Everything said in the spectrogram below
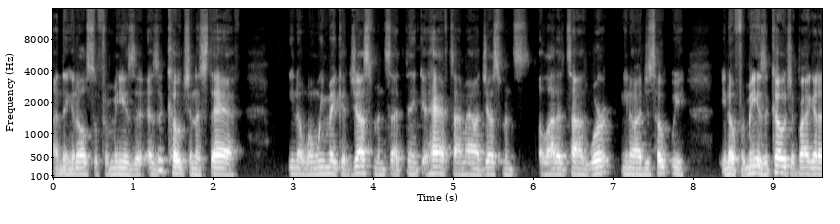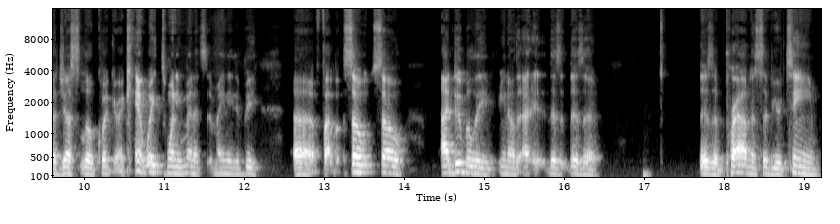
I think it also for me as a as a coach and a staff, you know, when we make adjustments, I think at halftime our adjustments a lot of times work. You know, I just hope we you know, for me as a coach, I probably got to adjust a little quicker. I can't wait 20 minutes. It may need to be uh, five. so. So I do believe, you know, there's there's a there's a proudness of your team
